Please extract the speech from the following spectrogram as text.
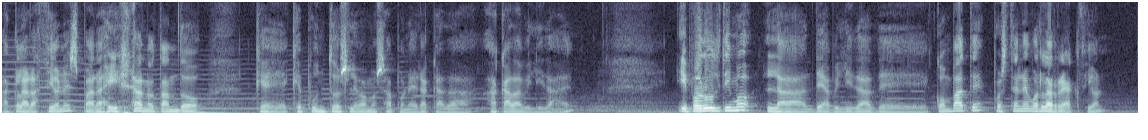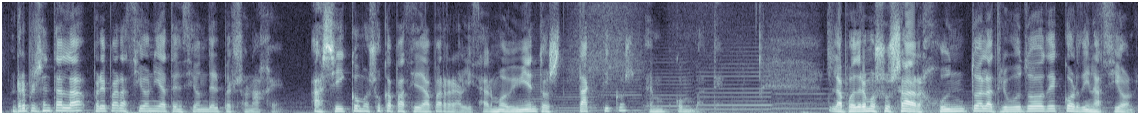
aclaraciones para ir anotando qué, puntos le vamos a poner a cada, a cada habilidad. ¿eh? Y por último, la de habilidad de combate, pues tenemos la reacción. Representa la preparación y atención del personaje, así como su capacidad para realizar movimientos tácticos en combate la podremos usar junto al atributo de coordinación.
